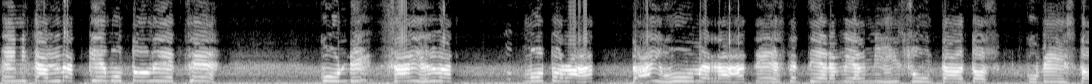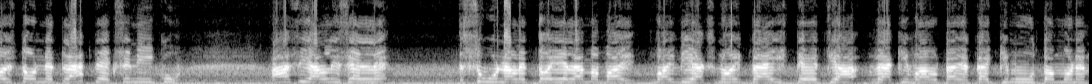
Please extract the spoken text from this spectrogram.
ei mitään hyvät kiemut oli, että se kundi sai hyvät moporahat tai huumerahat, ei sitä tiedä vielä mihin suuntaan tos, kun 15 tonnet lähteekö se niinku asialliselle suunnalle toi elämä vai, vai vieks noi päihteet ja väkivalta ja kaikki muu tommonen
